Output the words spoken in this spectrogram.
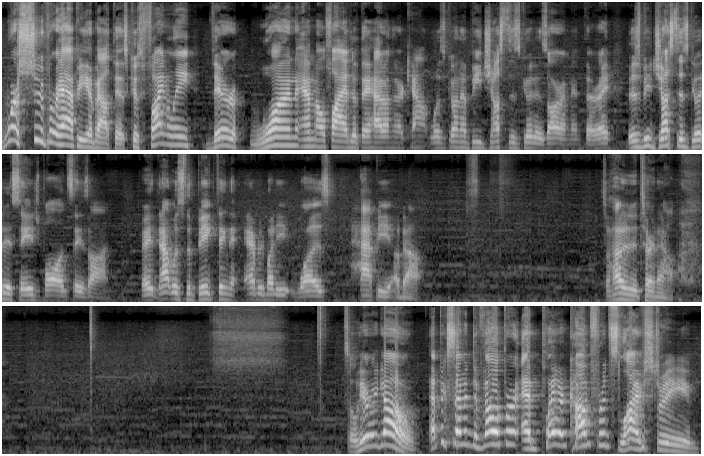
were super happy about this because finally their one ML5 that they had on their account was going to be just as good as Aramintha, right? It was be just as good as Sage Baal and Sezan, right? That was the big thing that everybody was happy about. So how did it turn out? So here we go. Epic 7 developer and player conference live stream.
